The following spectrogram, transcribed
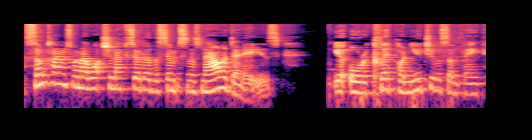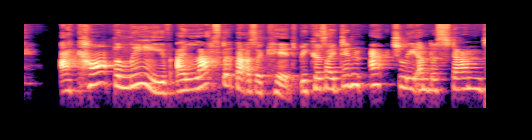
sometimes when I watch an episode of The Simpsons nowadays, or a clip on YouTube or something, I can't believe I laughed at that as a kid because I didn't actually understand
